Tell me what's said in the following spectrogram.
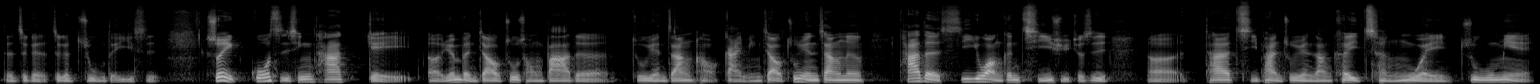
的这个这个“诛”的意思。所以郭子兴他给呃原本叫朱重八的朱元璋好改名叫朱元璋呢，他的希望跟期许就是呃，他期盼朱元璋可以成为诛灭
